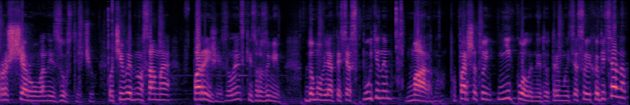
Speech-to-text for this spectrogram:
розчарований зустрічю. Очевидно, саме в Парижі Зеленський зрозумів, домовлятися з Путіним марно. По-перше, той ніколи не дотримується своїх обіцянок.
